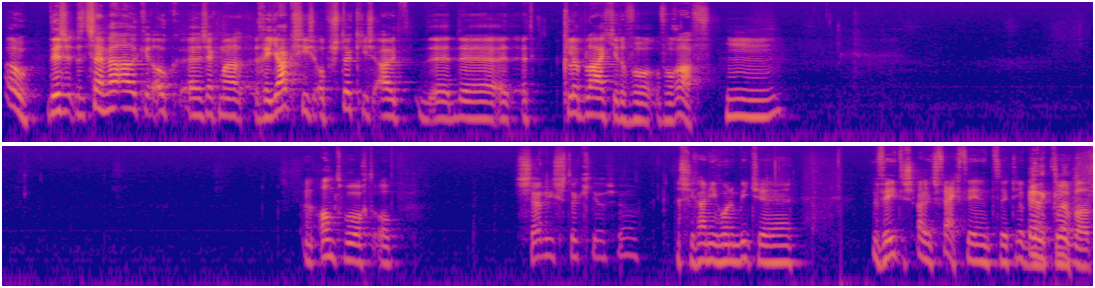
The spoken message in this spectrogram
Oh, dus het zijn wel elke keer ook, eh, zeg maar, reacties op stukjes uit de, de, het, het clubblaadje ervoor vooraf. Hmm. Een antwoord op Sally's stukje of zo. Dus je gaat hier gewoon een beetje eh, vetus uitvechten in het eh, club. In het clubblad.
